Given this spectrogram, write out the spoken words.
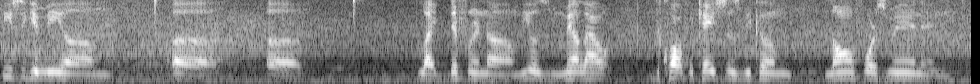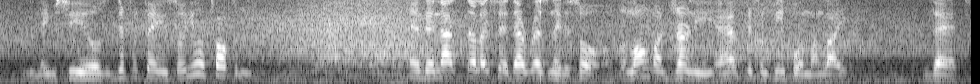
he used to give me um, uh, uh, like different. Um, he was mail out the qualifications, become law enforcement and Navy SEALs and different things. So he'll talk to me. And then that, that, like I said, that resonated. So along my journey, I have different people in my life that,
